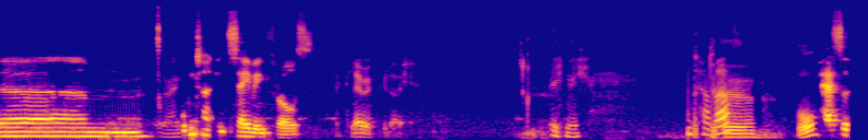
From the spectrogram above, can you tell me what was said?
ähm, unter den Saving Throws. Der Cleric vielleicht. ich nicht. Unter was? Wo? Passive,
